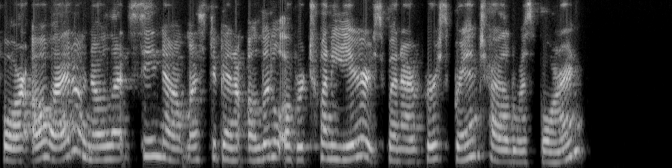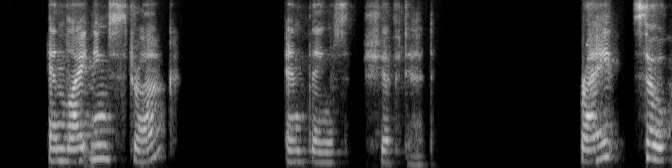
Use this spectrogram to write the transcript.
for oh I don't know let's see now it must have been a little over 20 years when our first grandchild was born and lightning struck and things shifted. Right? So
